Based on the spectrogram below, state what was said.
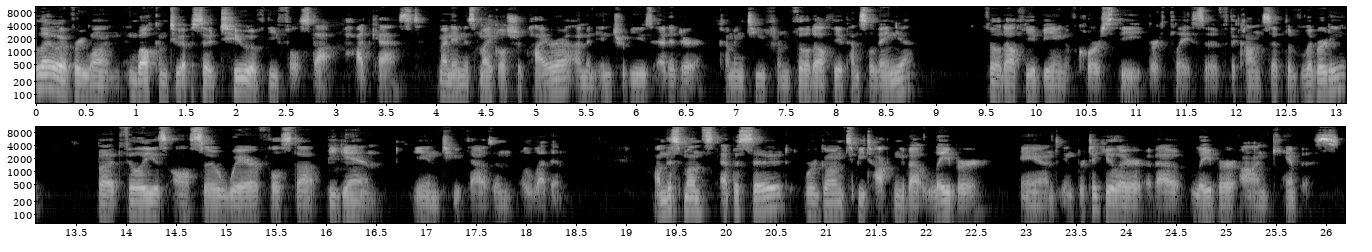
Hello, everyone, and welcome to episode two of the Full Stop podcast. My name is Michael Schapira. I'm an interviews editor coming to you from Philadelphia, Pennsylvania. Philadelphia being, of course, the birthplace of the concept of liberty, but Philly is also where Full Stop began in 2011. On this month's episode, we're going to be talking about labor, and in particular about labor on campus.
